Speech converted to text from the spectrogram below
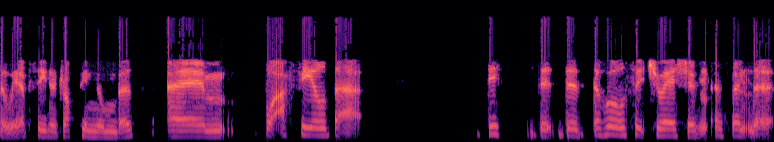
so we have seen a drop in numbers. Um, but I feel that this the, the the whole situation has meant that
